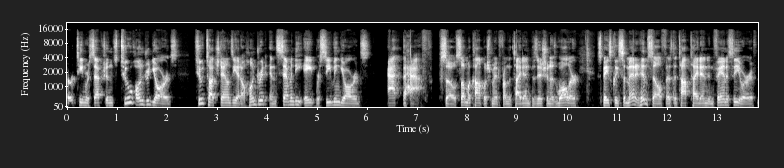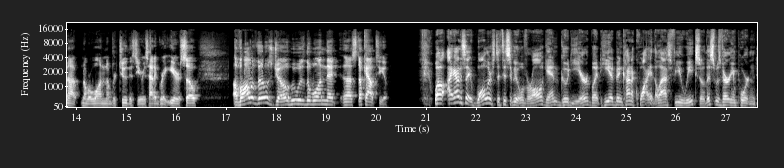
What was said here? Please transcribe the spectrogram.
13 receptions, 200 yards, two touchdowns. He had 178 receiving yards at the half. So some accomplishment from the tight end position as Waller has basically cemented himself as the top tight end in fantasy, or if not number one, number two this year. He's had a great year. So of all of those, Joe, who was the one that uh, stuck out to you? Well, I got to say, Waller statistically overall, again, good year, but he had been kind of quiet the last few weeks. So this was very important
